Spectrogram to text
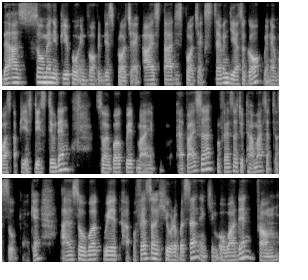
There are so many people involved in this project. I started this project seven years ago when I was a PhD student. So I work with my advisor, Professor Jutama Satasuk. Okay, I also work with uh, Professor Hugh Robertson and Kim O'Warden from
